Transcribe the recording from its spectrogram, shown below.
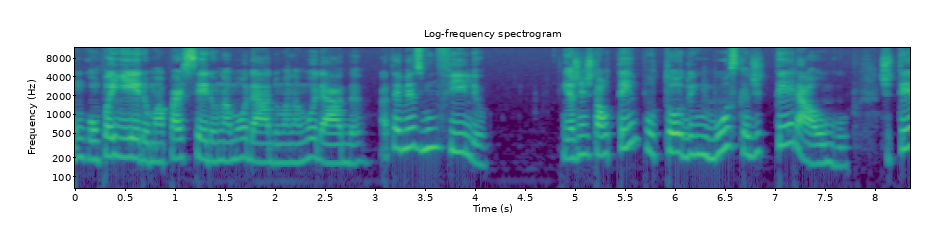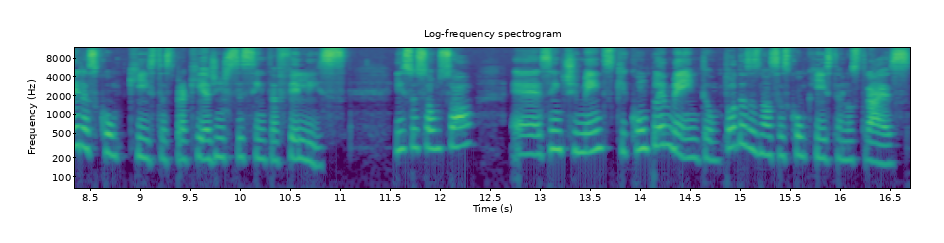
um companheiro, uma parceira, um namorado, uma namorada, até mesmo um filho. E a gente está o tempo todo em busca de ter algo, de ter as conquistas para que a gente se sinta feliz. Isso são só é, sentimentos que complementam. Todas as nossas conquistas nos traz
